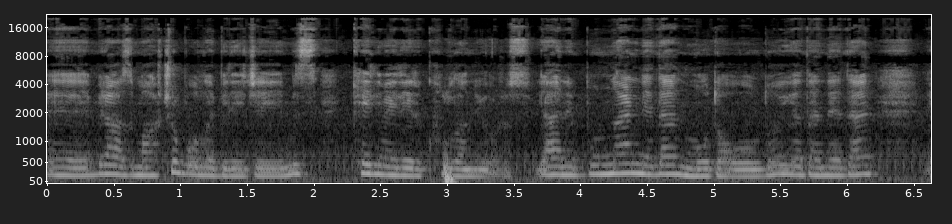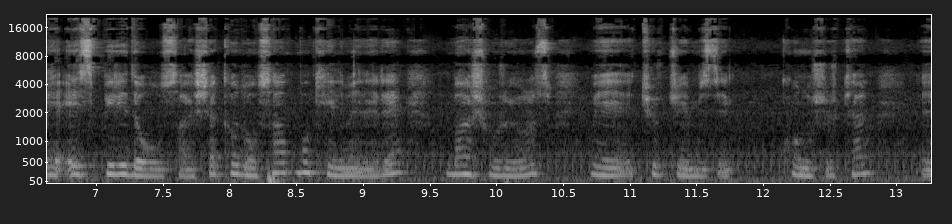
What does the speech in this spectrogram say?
e, biraz mahcup olabileceğimiz kelimeleri kullanıyoruz. Yani bunlar neden moda oldu ya da neden e, espri de olsa, şaka da olsa bu kelimelere başvuruyoruz ve Türkçemizi konuşurken e,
